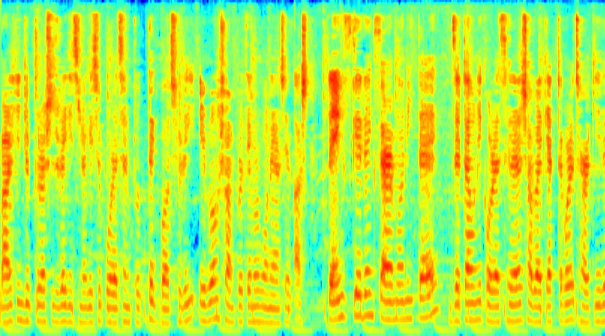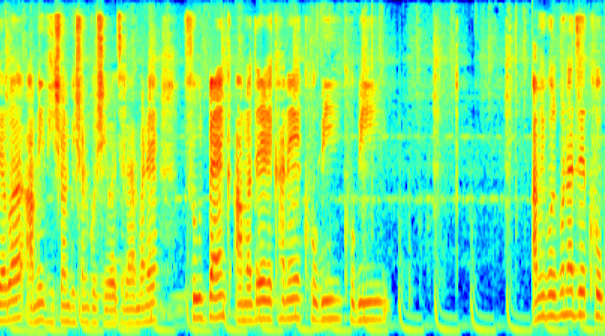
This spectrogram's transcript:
মার্কিন যুক্তরাষ্ট্র জুড়ে কিছু না কিছু করেছেন প্রত্যেক বছরই এবং সম্প্রতি আমার মনে আছে থ্যাংকস গিভিং সেরেমনিতে যেটা উনি করেছিলেন, সবাইকে একটা করে ছাড়কি দেওয়া, আমি ভীষণ ভীষণ খুশি হয়েছিলাম। মানে ফুড ব্যাংক আমাদের এখানে খুবই খুবই আমি বলব না যে খুব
